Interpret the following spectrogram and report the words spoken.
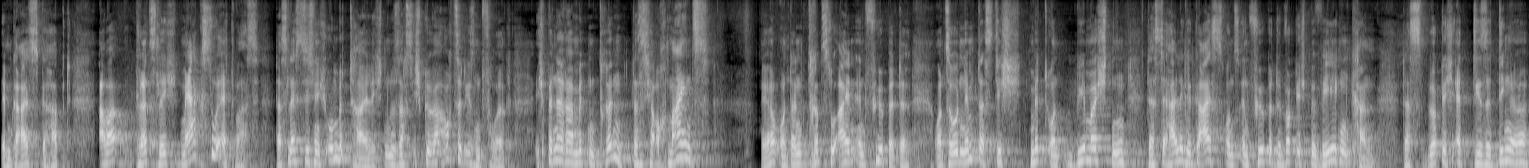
im Geist gehabt. Aber plötzlich merkst du etwas. Das lässt sich nicht unbeteiligt. Und du sagst, ich gehöre auch zu diesem Volk. Ich bin ja da mittendrin. Das ist ja auch meins. Ja, und dann trittst du ein in Fürbitte. Und so nimmt das dich mit. Und wir möchten, dass der Heilige Geist uns in Fürbitte wirklich bewegen kann, dass wirklich diese Dinge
